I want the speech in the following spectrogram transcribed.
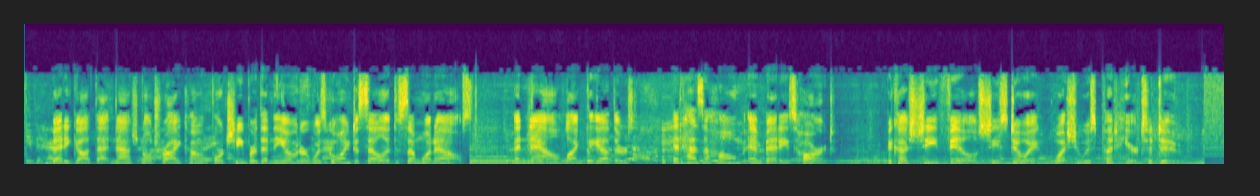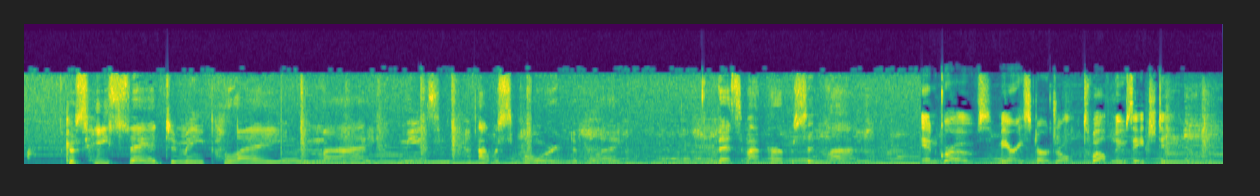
Betty got that national tricone for cheaper than the owner was going to sell it to someone else. And now, like the others, it has a home in Betty's heart because she feels she's doing what she was put here to do. Because He said to me, play my music. I was born to play. That's my purpose in life. In Groves, Mary Sturgill, 12 News HD.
